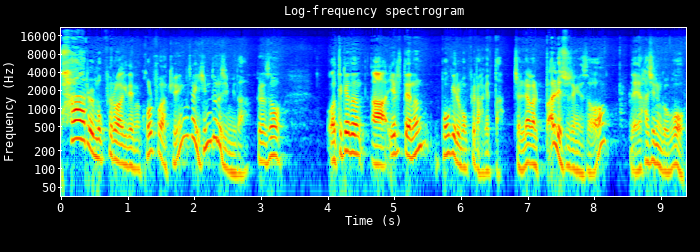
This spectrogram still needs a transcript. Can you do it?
파를 목표로 하게 되면 골프가 굉장히 힘들어집니다. 그래서 어떻게든, 아, 이럴 때는 보기를 목표로 하겠다. 전략을 빨리 수정해서, 네, 하시는 거고,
